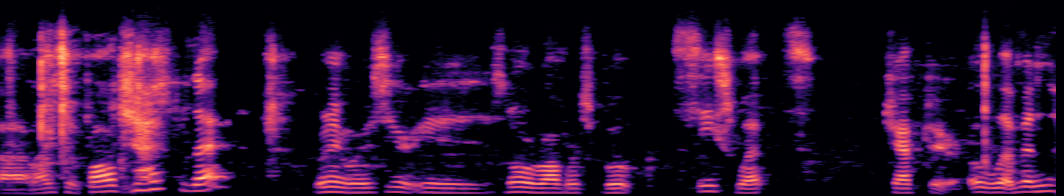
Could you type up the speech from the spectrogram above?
I'd like to apologize for that. But, anyways, here is Nora Roberts' book, Sea Swept, chapter 11.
